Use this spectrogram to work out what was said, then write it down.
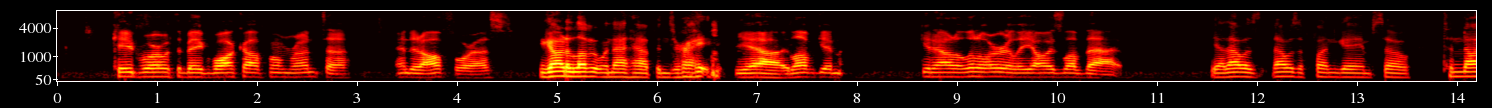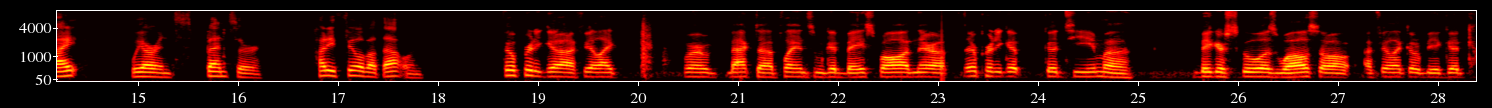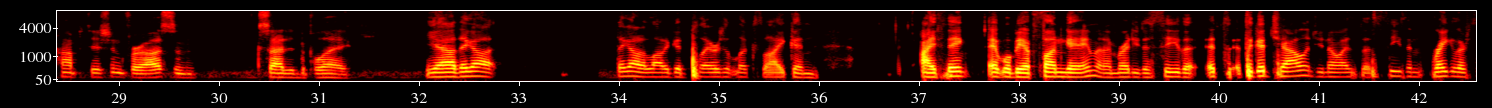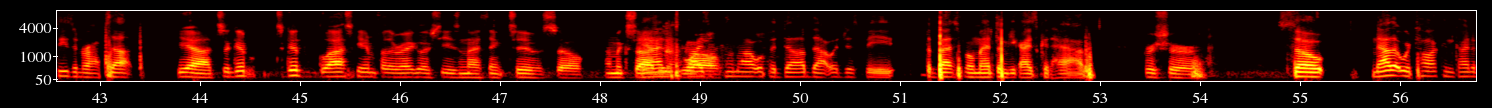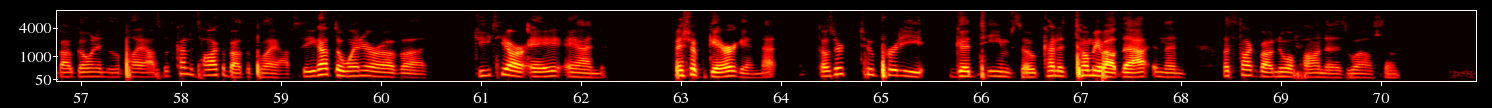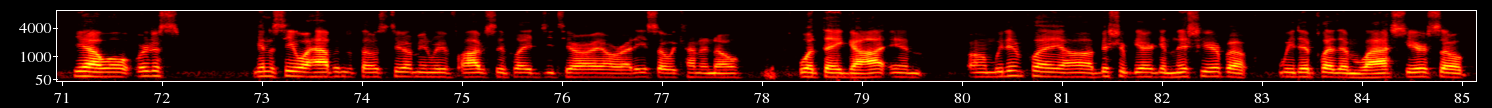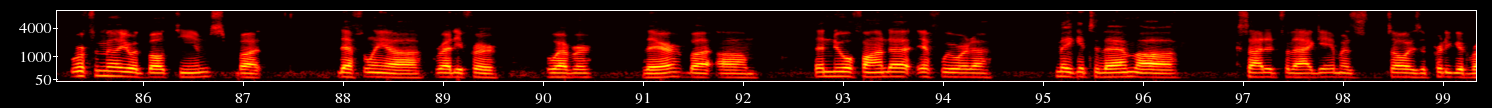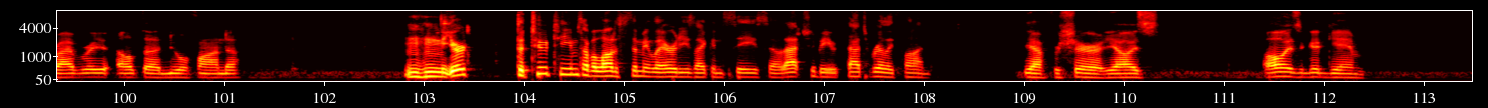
Cade Rohr with the big walk off home run to end it off for us. You gotta love it when that happens, right? Yeah, I love getting getting out a little early. Always love that. Yeah, that was that was a fun game. So tonight we are in Spencer. How do you feel about that one? Feel pretty good. I feel like we're back to playing some good baseball, and they're a, they're a pretty good good team, a bigger school as well. So I feel like it'll be a good competition for us, and excited to play. Yeah, they got they got a lot of good players. It looks like, and I think it will be a fun game, and I'm ready to see that. It's it's a good challenge, you know, as the season regular season wraps up. Yeah, it's a good it's a good last game for the regular season, I think too. So I'm excited. Yeah, and if you guys come out with a dub, that would just be the best momentum you guys could have. For sure. So now that we're talking kind of about going into the playoffs, let's kind of talk about the playoffs. So you got the winner of uh, GTRA and Bishop Garrigan. That those are two pretty good teams. So kind of tell me about that, and then let's talk about Newell Fonda as well. So yeah, well, we're just going to see what happens with those two. I mean, we've obviously played GTRA already, so we kind of know what they got. And um, we didn't play uh, Bishop Garrigan this year, but we did play them last year. So we're familiar with both teams, but definitely uh, ready for whoever there. But um, then Newell Fonda, if we were to make it to them, uh, excited for that game as it's always a pretty good rivalry, Alta Newell Fonda. Mm-hmm. Your the two teams have a lot of similarities I can see, so that should be that's really fun. Yeah, for sure. You always, always a good game.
